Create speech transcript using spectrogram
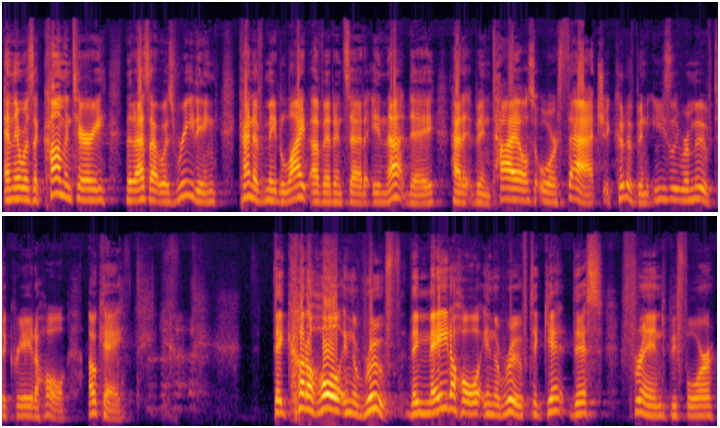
And there was a commentary that, as I was reading, kind of made light of it and said, in that day, had it been tiles or thatch, it could have been easily removed to create a hole. Okay. they cut a hole in the roof. They made a hole in the roof to get this friend before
